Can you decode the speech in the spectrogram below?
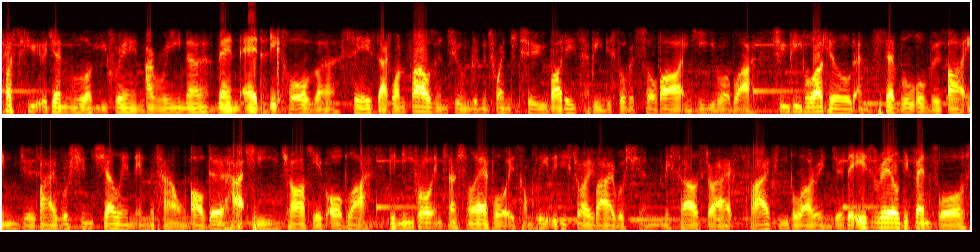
Prosecutor General of Ukraine, Irina Venediktova, says that 1,222 bodies have been discovered so far in Kyiv Oblast. Two people are killed and several others are injured by Russian shelling in the town of Derhachi, Kharkiv Oblast. The Dnipro International Airport is completely destroyed by Russian missile strikes. Five people are injured. The Israel Defense Force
